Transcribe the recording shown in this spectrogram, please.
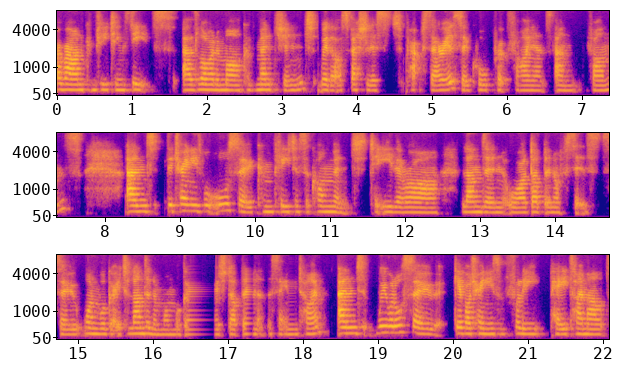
around completing seats, as Lauren and Mark have mentioned, with our specialist practice areas, so corporate finance and funds. And the trainees will also complete a secondment to either our London or our Dublin offices. So one will go to London and one will go to Dublin at the same time. And we will also give our trainees some fully paid time out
